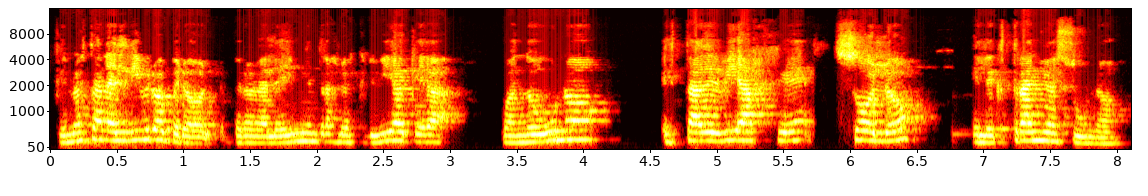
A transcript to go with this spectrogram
que, no está en el libro, pero, pero la leí mientras lo escribía, que era, cuando uno está de viaje solo, el extraño es uno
